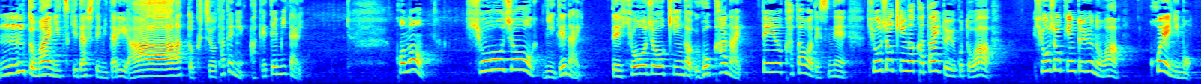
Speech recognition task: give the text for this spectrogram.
うーんと前に突き出してみたり、あーっと口を縦に開けてみたり。この表情に出ないで表情筋が動かないっていう方はですね、表情筋が硬いということは、表情筋というのは声にも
